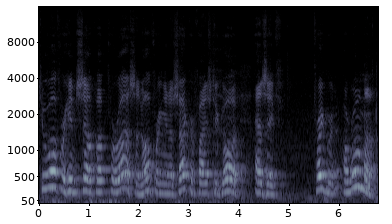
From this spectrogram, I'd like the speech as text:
to offer himself up for us, an offering and a sacrifice to God as a fragrant aroma.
